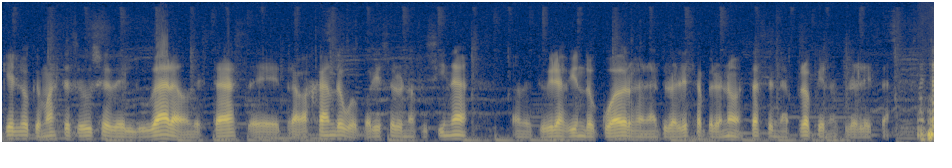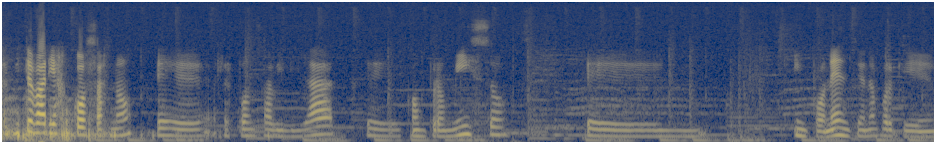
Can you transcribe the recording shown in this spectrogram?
¿Qué es lo que más te seduce del lugar a donde estás trabajando? Porque podría ser una oficina donde estuvieras viendo cuadros de naturaleza, pero no, estás en la propia naturaleza. Me transmite varias cosas, ¿no? Eh, responsabilidad, eh, compromiso, eh, imponencia, ¿no? Porque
